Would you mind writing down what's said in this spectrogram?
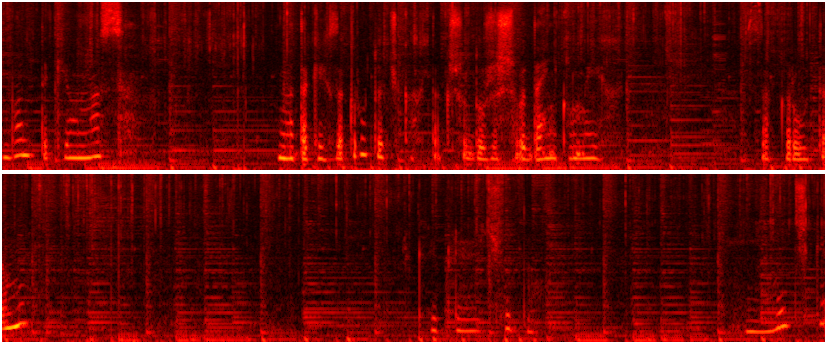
Бантики у нас на таких закруточках, так що дуже швиденько ми їх закрутимо, прикріпляючи до гілочки,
